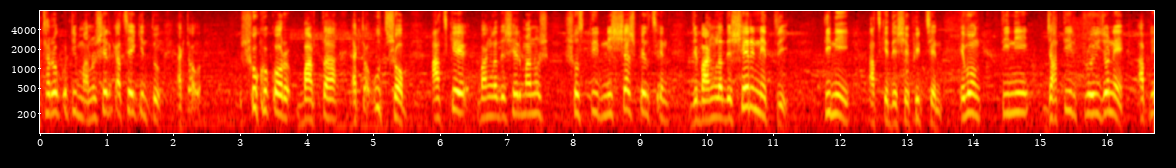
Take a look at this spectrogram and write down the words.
আঠারো কোটি মানুষের কাছে কিন্তু একটা সুখকর বার্তা, একটা উৎসব। আজকে বাংলাদেশের মানুষ স্বস্তির নিঃশ্বাস ফেলছেন যে বাংলাদেশের নেত্রী তিনি আজকে দেশে ফিরছেন এবং তিনি জাতির প্রয়োজনে, আপনি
